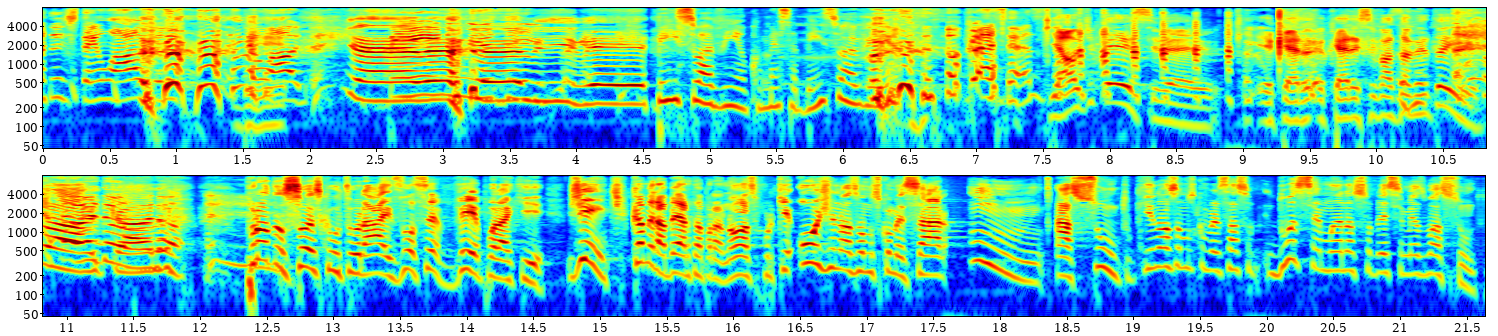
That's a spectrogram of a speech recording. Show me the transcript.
A gente tem um áudio, né? A gente tem um áudio. Yeah, Bem yeah. Bem suavinho, começa bem suavinho. Não conhece essa? Que áudio que é esse, velho? Que- Eu quero, eu quero esse vazamento aí. Ai, cara. Produções culturais, você vê por aqui. Gente, câmera aberta pra nós, porque hoje nós vamos começar um assunto que nós vamos conversar sobre, duas semanas sobre esse mesmo assunto.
